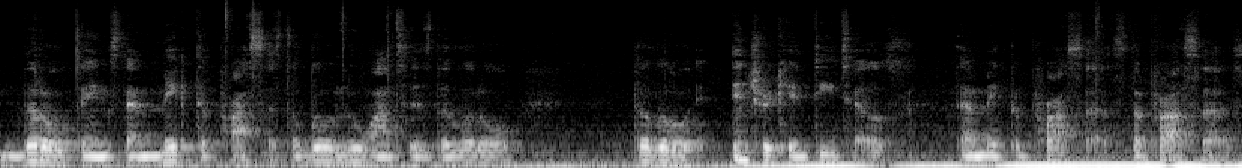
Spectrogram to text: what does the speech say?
little things that make the process, the little nuances, the little the little intricate details that make the process the process.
